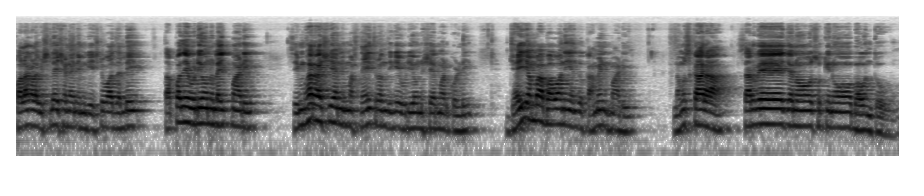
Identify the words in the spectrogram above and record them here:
ಫಲಗಳ ವಿಶ್ಲೇಷಣೆ ನಿಮಗೆ ಇಷ್ಟವಾದಲ್ಲಿ ತಪ್ಪದೇ ವಿಡಿಯೋವನ್ನು ಲೈಕ್ ಮಾಡಿ. ಸಿಂಹರಾಶಿಯ ನಿಮ್ಮ ಸ್ನೇಹಿತರೊಂದಿಗೆ ವಿಡಿಯೋವನ್ನು ಶೇರ್ ಮಾಡಿಕೊಳ್ಳಿ. ಜೈ ಎಂಬ ಭವಾನಿ ಎಂದು ಕಾಮೆಂಟ್ ಮಾಡಿ. ನಮಸ್ಕಾರ. ಸರ್ವೇ ಜನೋ ಸುಖಿನೋ ಭವಂತು.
